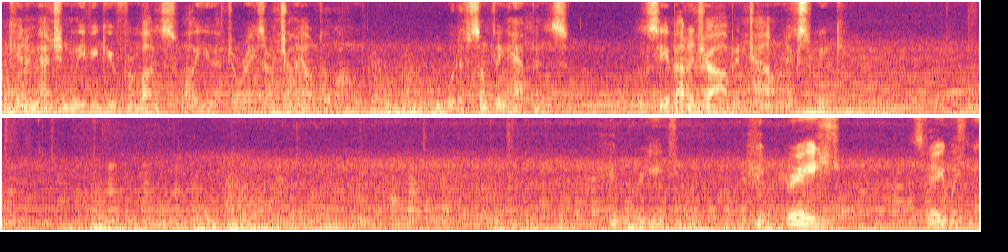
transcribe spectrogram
I can't imagine leaving you for months while you have to raise our child alone. What if something happens? We'll see about a job in town next week. Breathe. Breathe. Stay with me.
